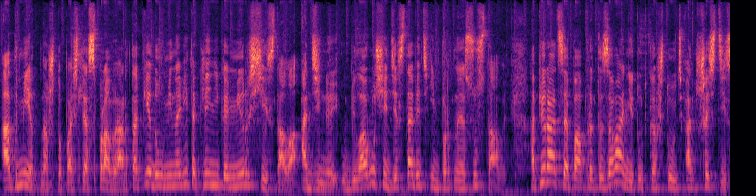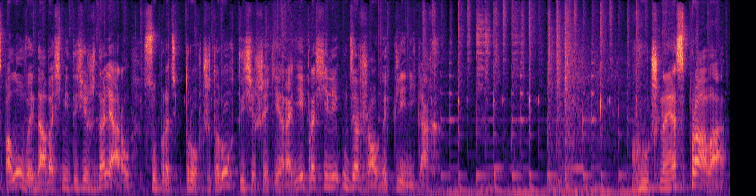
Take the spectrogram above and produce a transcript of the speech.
Адметна, што пасля справы артапедаў менавіта клініка Мерсі стала адзінай у Беларусі, дзе ставяць імпартныя суставы. Аперацыя па прэтызаванні тут каштуюць ад 6 з паловай да 8 тысяч даляраў супраць 3-4 тысяч, якія раней прасілі ў дзяржаўных клініках. Гучная справа.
